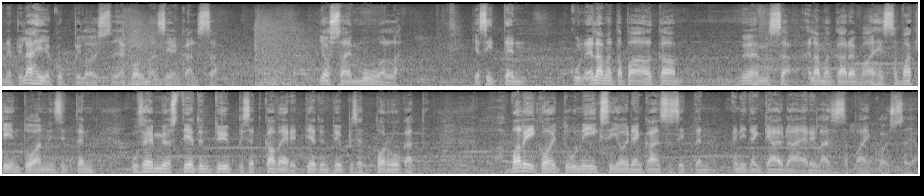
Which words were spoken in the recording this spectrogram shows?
enempi lähiökuppiloissa ja kolmansien kanssa jossain muualla. Ja sitten kun elämäntapa alkaa myöhemmissä elämänkaaren vaiheessa vakiintua, niin sitten usein myös tietyn tyyppiset kaverit, tietyn tyyppiset porukat valikoituu niiksi, joiden kanssa sitten eniten käydään erilaisissa paikoissa. Ja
